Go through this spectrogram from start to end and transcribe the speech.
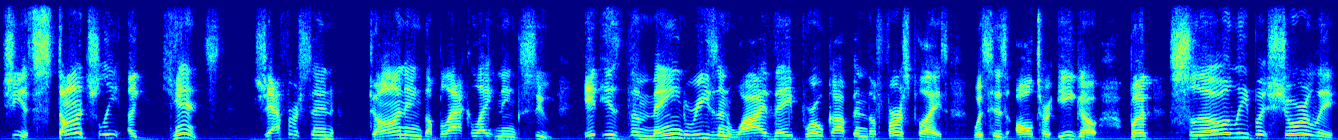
she is staunchly against Jefferson donning the Black Lightning suit. It is the main reason why they broke up in the first place was his alter ego. But slowly but surely,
